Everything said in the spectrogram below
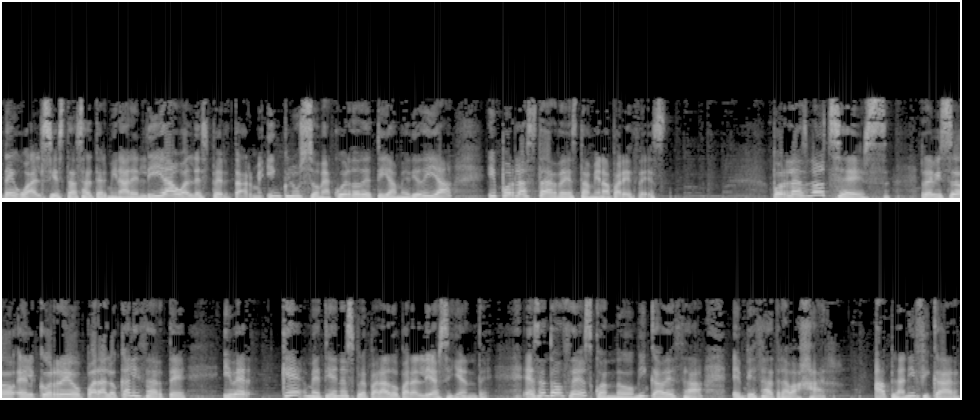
Da igual si estás al terminar el día o al despertarme. Incluso me acuerdo de ti a mediodía y por las tardes también apareces. Por las noches reviso el correo para localizarte y ver qué me tienes preparado para el día siguiente. Es entonces cuando mi cabeza empieza a trabajar, a planificar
